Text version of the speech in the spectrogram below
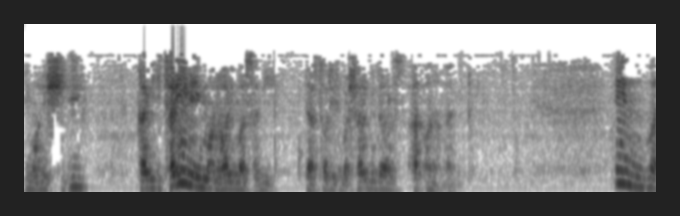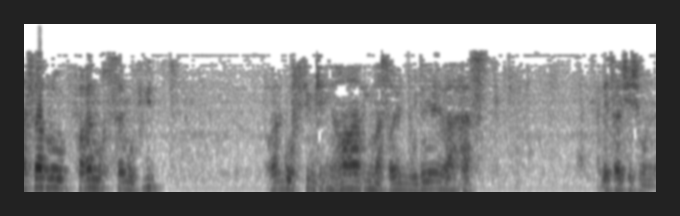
ایمان شیعی قویترین ایمان های مذهبی در تاریخ بشر بوده است. الان هم همینطور. این مطلب رو فقط مختصر مفید فقط گفتیم که اینها این مسائل بوده و هست. بهتر چشمون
